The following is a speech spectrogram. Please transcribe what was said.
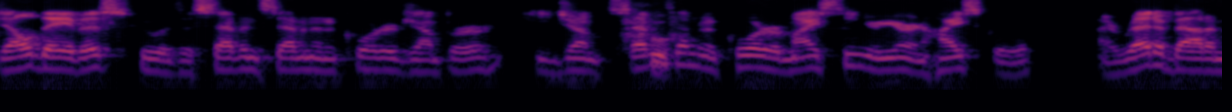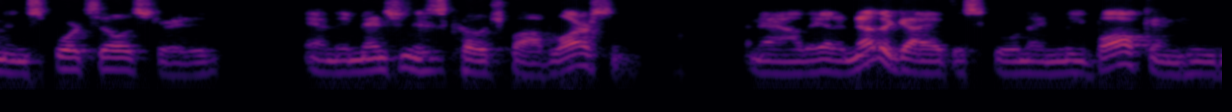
Dell Davis, who was a seven seven and a quarter jumper, he jumped seven seven and a quarter my senior year in high school. I read about him in Sports Illustrated, and they mentioned his coach Bob Larsen. Now they had another guy at the school named Lee Balkin who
